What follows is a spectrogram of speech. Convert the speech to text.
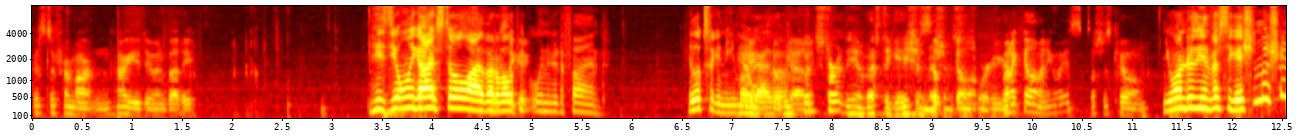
Christopher Martin? How are you doing, buddy? He's the only guy still alive out of all like the a- people we needed to find. He looks like an emo Yeah, guy though. We could it. start the investigation Just mission kill since him. we're You here. wanna kill him anyways? Let's just kill him. You want to do the investigation mission?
